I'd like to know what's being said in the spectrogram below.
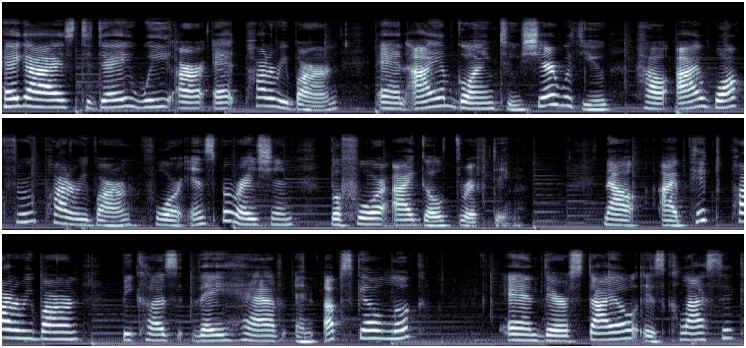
Hey guys, today we are at Pottery Barn and I am going to share with you how I walk through Pottery Barn for inspiration before I go thrifting. Now, I picked Pottery Barn because they have an upscale look and their style is classic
